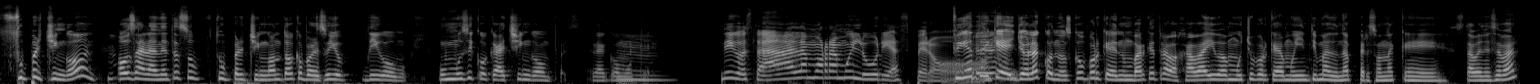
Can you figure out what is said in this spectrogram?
súper chingón. O sea, la neta, súper chingón toca. Por eso yo digo, un músico acá chingón, pues. Era como que. Digo, está la morra muy lurias, pero... Fíjate que yo la conozco porque en un bar que trabajaba iba mucho porque era muy íntima de una persona que estaba en ese bar.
